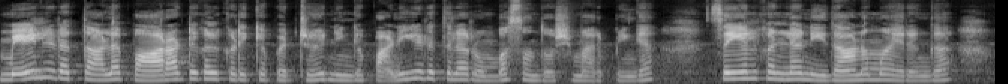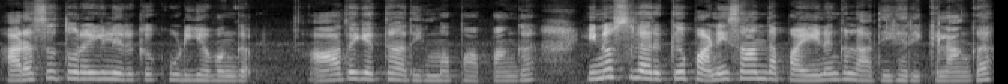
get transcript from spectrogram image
மேலிடத்தால் பாராட்டுகள் கிடைக்கப்பெற்று நீங்கள் பணியிடத்தில் ரொம்ப சந்தோஷமாக இருப்பீங்க. செயல்களில் நிதானமாக இருங்க. அரசு துறையில் இருக்கக்கூடியவங்க ஆதாயத்தை அதிகமாக பார்ப்பாங்க. இன்னும் சிலருக்கு பணி சார்ந்த பயணங்கள் அதிகரிக்கலாங்க.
